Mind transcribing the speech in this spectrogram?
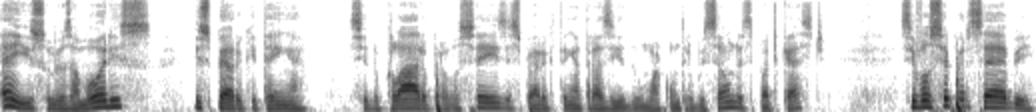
É isso, meus amores. Espero que tenha sido claro para vocês, espero que tenha trazido uma contribuição nesse podcast. Se você percebe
